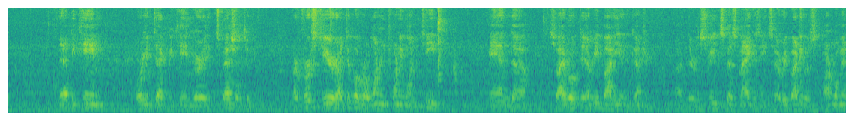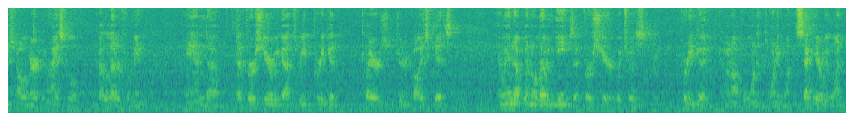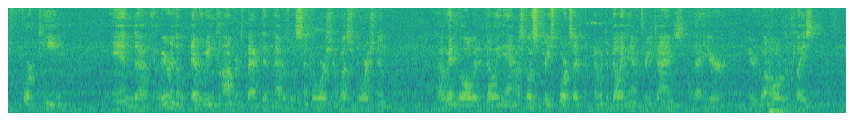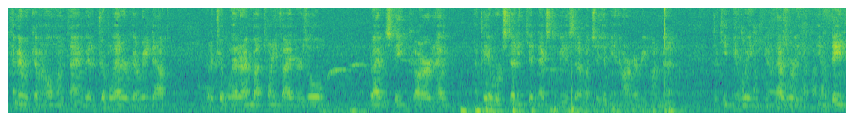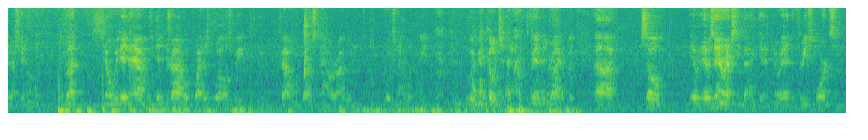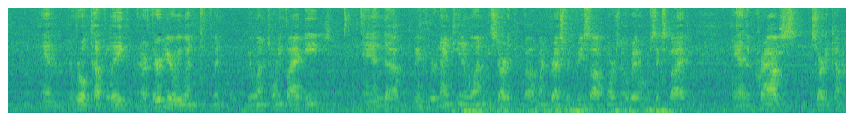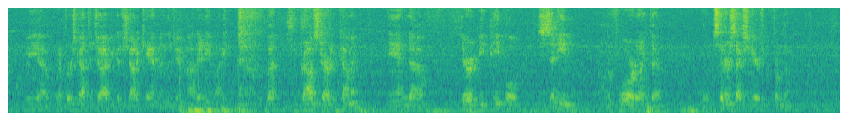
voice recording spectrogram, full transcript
that became Oregon Tech became very special to me. Our first year, I took over a 1 in 21 team, and uh, so I wrote to everybody in the country. Uh, there was a Street Smiths magazine, so everybody was honorable mention All-American High School, got a letter from me. And uh, that first year, we got three pretty good players, junior college kids, and we ended up winning 11 games that first year, which was pretty good coming off of 1 and 21. The second year, we won 14, and, uh, and we were in the Evergreen Conference back then. That was with Central Washington, Western Washington. Uh, we had to go all the way to Bellingham. I was coaching three sports. I, I went to Bellingham three times that year. We were going all over the place. I remember coming home one time. We had a triple header. We got rained out. Got a triple header. I'm about 25 years old, driving a state car, and I, have I pay a work study kid next to me. I said, I want you to hit me in the arm every one minute to keep me awake. You know, that was really you know dangerous. You know, but you know, we didn't have, we didn't travel quite as well as we, we travel on the bus now, or I wouldn't, Coach and I wouldn't be, we wouldn't be coaching now. We had to drive, but uh, so it, it was interesting back then. You know, we had the three sports and, and a real tough league. In our third year, we went, went we won 25 games, and uh, we were 19 and one. We started uh, one freshman, three sophomores, and nobody over six five, and the crowds started coming. We uh, when I first got the job, you could have shot a cannon in the gym, not anybody, but the crowds started coming, and uh, there would be people sitting on the floor like the, the center section here from the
